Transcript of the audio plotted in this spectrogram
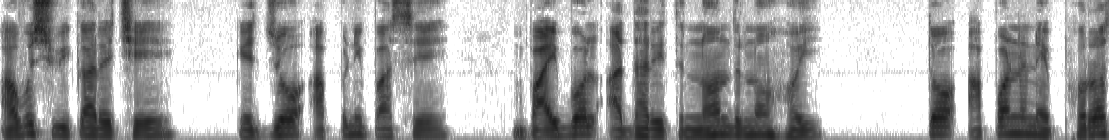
આવું સ્વીકારે છે કે જો આપણી પાસે બાઇબલ આધારિત નોંધ ન હોય, તો આપણને ફરજ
